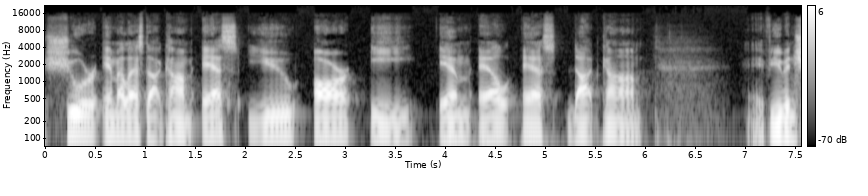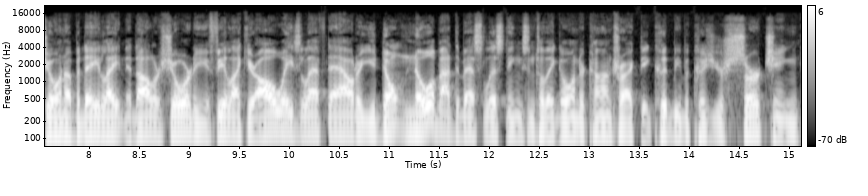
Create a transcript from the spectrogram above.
suremls.com. S U R E M L S.com. If you've been showing up a day late and a dollar short, or you feel like you're always left out, or you don't know about the best listings until they go under contract, it could be because you're searching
